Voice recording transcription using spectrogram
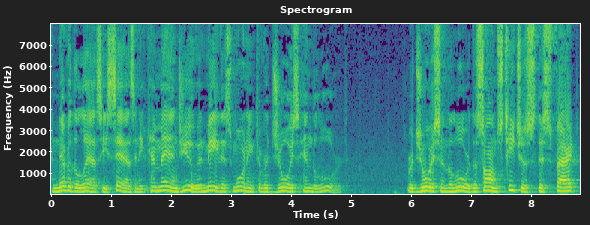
And nevertheless, he says, and he commands you and me this morning to rejoice in the Lord. Rejoice in the Lord. The Psalms teach us this fact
